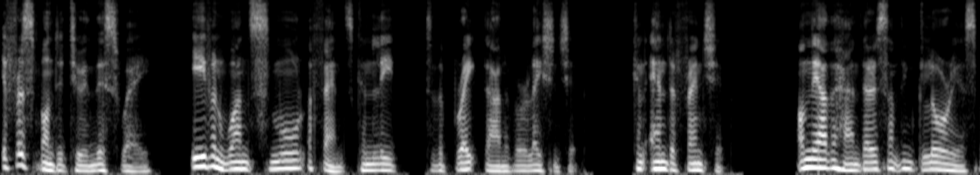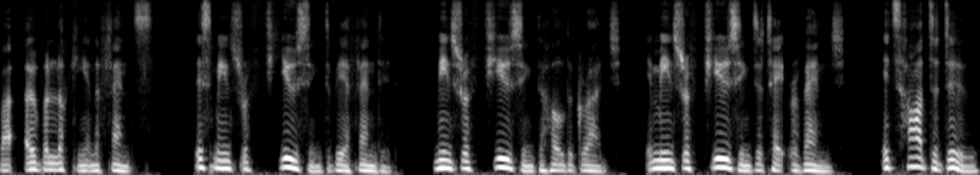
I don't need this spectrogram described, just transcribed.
If responded to in this way, even one small offense can lead to the breakdown of a relationship, can end a friendship. On the other hand, there is something glorious about overlooking an offense. This means refusing to be offended. It means refusing to hold a grudge. It means refusing to take revenge. It's hard to do,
